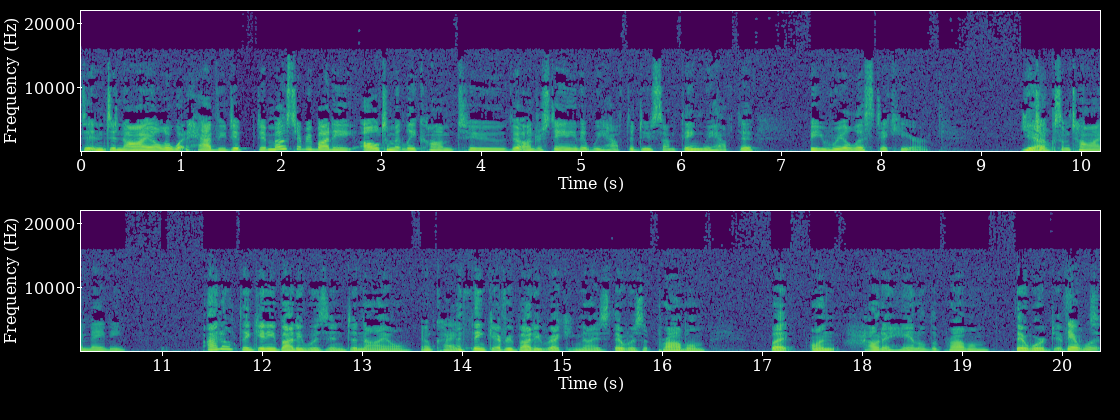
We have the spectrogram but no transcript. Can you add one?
in denial or what have you. Did, did most everybody ultimately come to the understanding that we have to do something? We have to be realistic here. It took some time, maybe. I don't think anybody was in denial. Okay. I think everybody recognized there was a problem, but on how to handle the problem, there were differences. there were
